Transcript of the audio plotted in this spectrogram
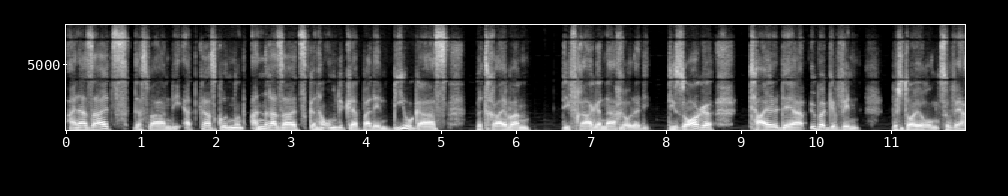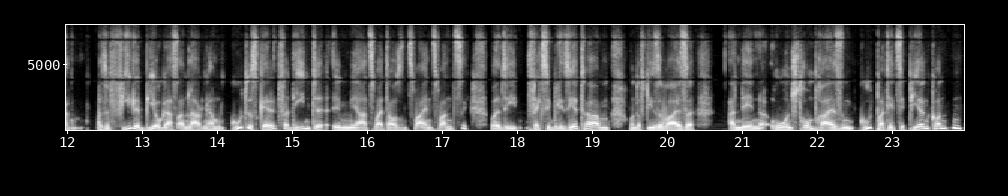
einerseits, das waren die Erdgaskunden und andererseits genau umgekehrt bei den Biogasbetreibern die Frage nach oder die, die Sorge, Teil der Übergewinnbesteuerung zu werden. Also viele Biogasanlagen haben gutes Geld verdient im Jahr 2022, weil sie flexibilisiert haben und auf diese Weise an den hohen Strompreisen gut partizipieren konnten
